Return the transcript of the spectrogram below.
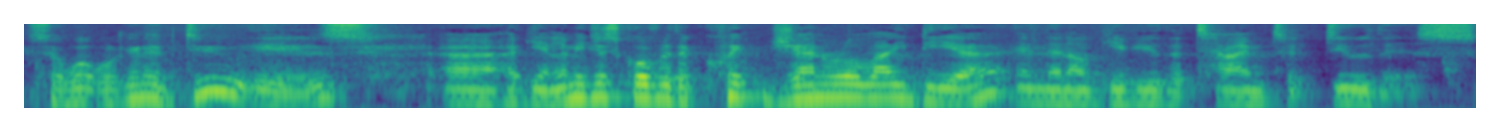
So what we're going to do is uh, again, let me just go over the quick general idea, and then I'll give you the time to do this.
